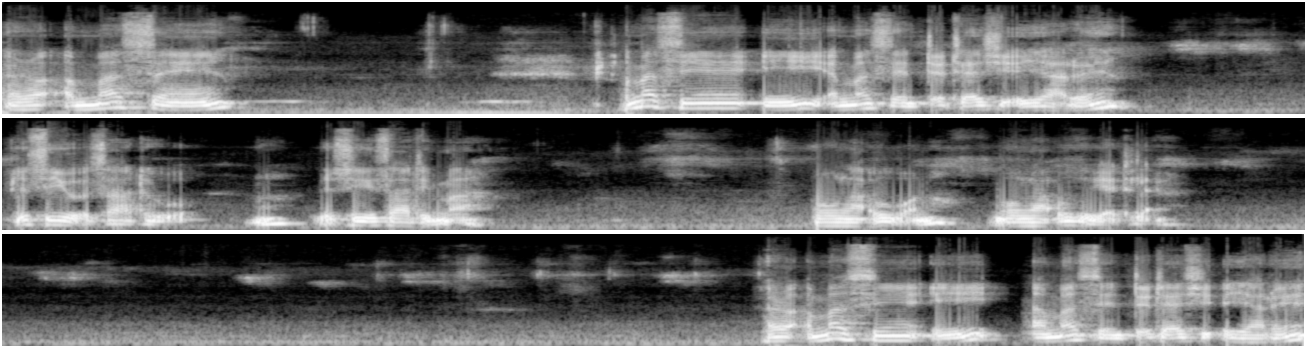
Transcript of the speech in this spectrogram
အဲ့တော့အမတ်စင်အမတ်စင်ဤအမတ်စင်တက်တဲ့ရှိအရာတွင်ပစ္စည်းကိုအစားထိုးပေါ့နော်ပစ္စည်းအစားဒီမှာမုံလာဥပေါ့နော်မုံလာဥဆိုရက်ထလိုက်အဲ့တော့အမတ်စင်ဤအမတ်စင်တက်တဲ့ရှိအရာတွင်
